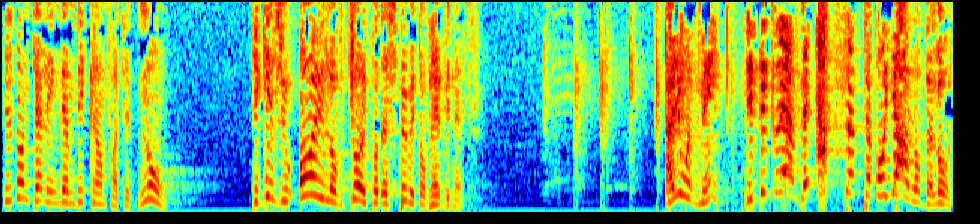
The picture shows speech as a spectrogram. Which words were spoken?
He's not telling them be comforted. No. He gives you oil of joy for the spirit of heaviness. Are you with me? He declares the acceptable year of the Lord.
